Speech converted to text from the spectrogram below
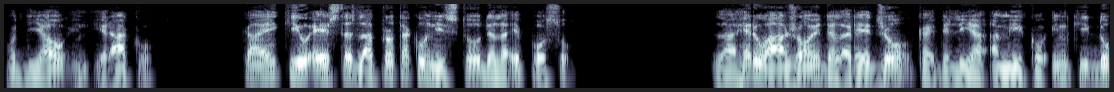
odiau in Irako cae kiu estas la protagonisto de la eposo. La heruajoi de la regio cae de lia amico Inkido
